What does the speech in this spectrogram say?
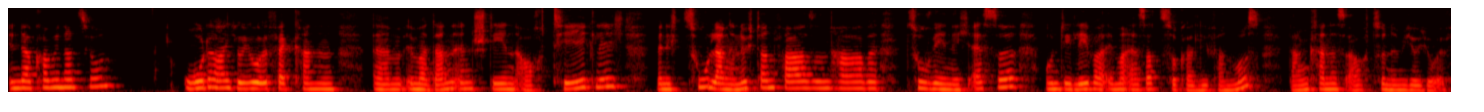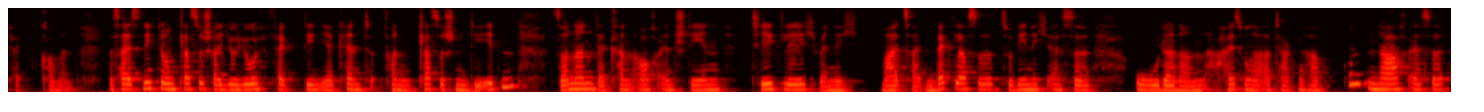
in der Kombination. Oder Jojo-Effekt kann ähm, immer dann entstehen, auch täglich, wenn ich zu lange Nüchternphasen habe, zu wenig esse und die Leber immer Ersatzzucker liefern muss, dann kann es auch zu einem Jojo-Effekt kommen. Das heißt nicht nur ein klassischer Jojo-Effekt, den ihr kennt von klassischen Diäten, sondern der kann auch entstehen täglich, wenn ich Mahlzeiten weglasse, zu wenig esse oder dann Heißhungerattacken habe und nachesse.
